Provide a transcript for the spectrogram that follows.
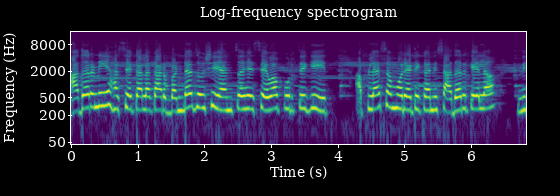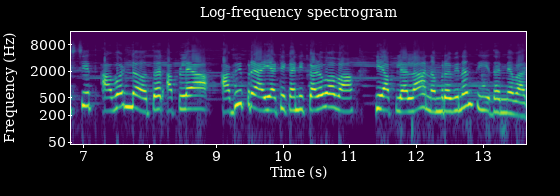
आदरणीय हास्यकलाकार बंडा जोशी यांचं हे सेवापूर्ती गीत आपल्यासमोर या ठिकाणी सादर केलं. निश्चित आवडलं तर आपल्या अभिप्राय या ठिकाणी कळवावा ही आपल्याला नम्र विनंती. धन्यवाद.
